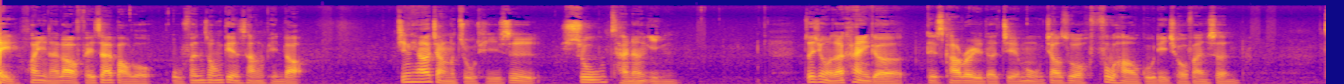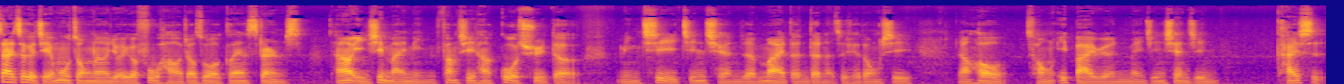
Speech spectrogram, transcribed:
嘿，欢迎来到肥仔保罗五分钟电商频道。今天要讲的主题是输才能赢。最近我在看一个 Discovery 的节目，叫做《富豪谷底求翻身》。在这个节目中呢，有一个富豪叫做 Glen Stearns，他要隐姓埋名，放弃他过去的名气、金钱、人脉等等的这些东西，然后从一百元美金现金开始，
